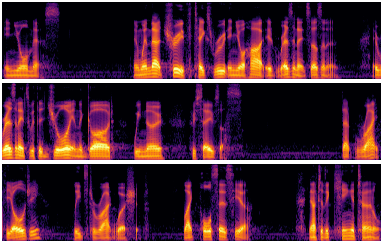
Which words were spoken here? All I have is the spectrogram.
in your mess. And when that truth takes root in your heart, it resonates, doesn't it? It resonates with the joy in the God we know who saves us. That right theology leads to right worship, like Paul says here. Now, to the King eternal,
